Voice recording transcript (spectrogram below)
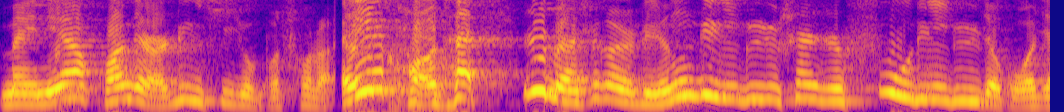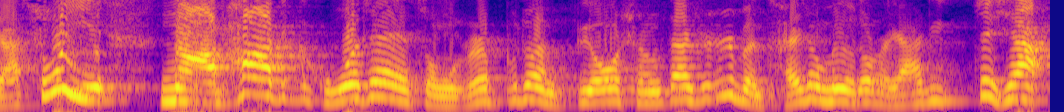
每年还点利息就不错了。哎，好在日本是个零利率甚至负利率的国家，所以哪怕这个国债总额不断飙升，但是日本财政没有多少压力。这下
